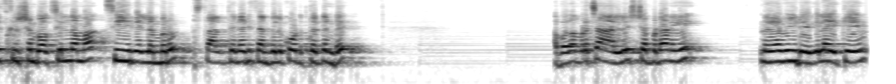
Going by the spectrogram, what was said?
ഡിസ്ക്രിപ്ഷൻ ബോക്സിൽ നമ്മൾ സീരിയൽ നമ്പറും സ്ഥലത്തിന്റെ അടിസ്ഥാനത്തിൽ കൊടുത്തിട്ടുണ്ട്. അപ്പോൾ നമ്മുടെ ചാനൽ ഇഷ്ടപ്പെടുകയാണെങ്കിൽ നിങ്ങൾ വീഡിയോക്ക് ലൈക്ക് ചെയ്യും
